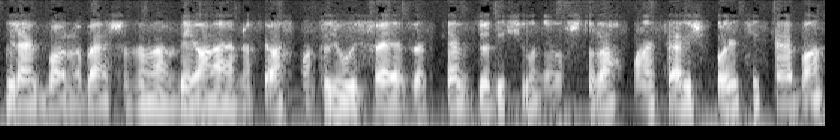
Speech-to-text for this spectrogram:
Virág Barnabás, az MNB alelnöke azt mondta, hogy új fejezet kezdődik júniustól a monetáris politikában,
